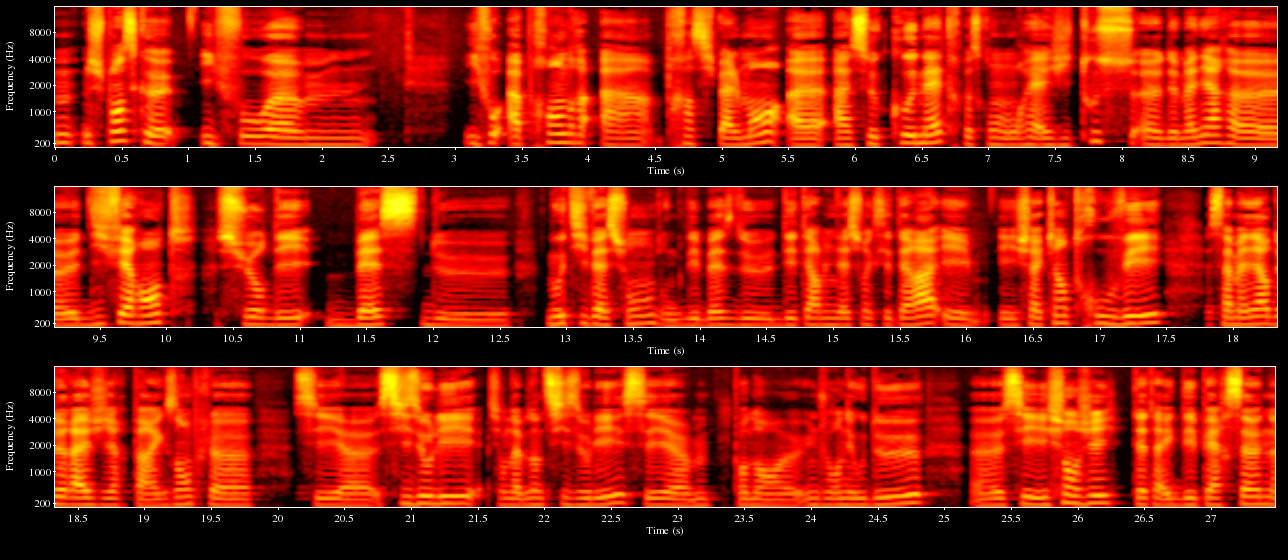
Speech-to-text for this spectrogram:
Hum, Je pense qu'il faut il faut apprendre principalement à, se connaître parce qu'on réagit tous euh, de manière euh, différente sur des baisses de motivation, donc des baisses de détermination, etc. Et, chacun trouver sa manière de réagir. Par exemple, euh, c'est s'isoler, si on a besoin de s'isoler, c'est pendant une journée ou deux. c'est échanger peut-être avec des personnes,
